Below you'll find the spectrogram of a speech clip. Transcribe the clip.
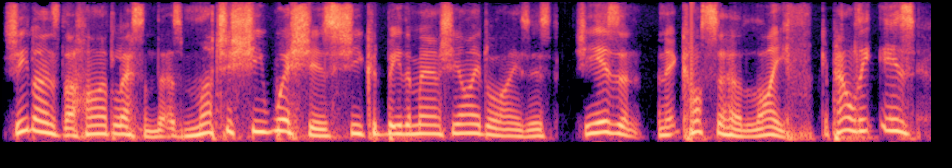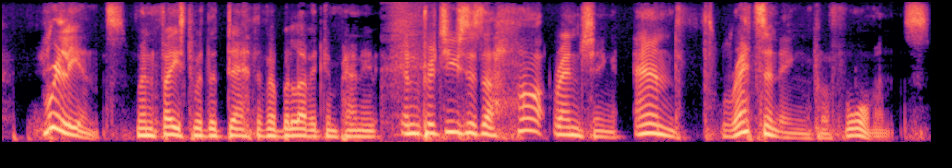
She learns the hard lesson that as much as she wishes she could be the man she idolizes, she isn't, and it costs her her life. Capaldi is brilliant when faced with the death of a beloved companion and produces a heart wrenching and threatening performance.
